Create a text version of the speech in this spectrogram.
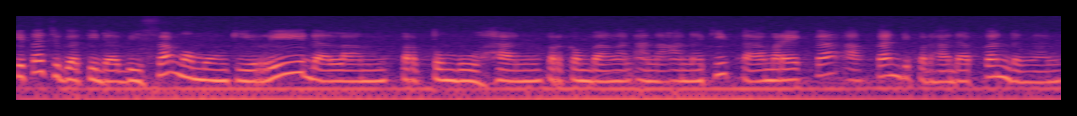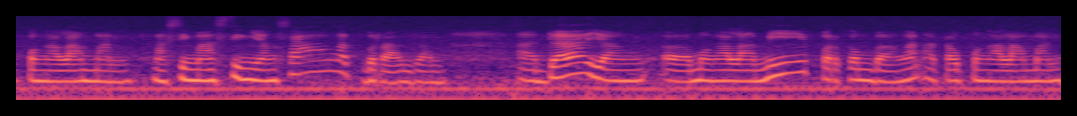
Kita juga tidak bisa memungkiri dalam pertumbuhan perkembangan anak-anak kita, mereka akan diperhadapkan dengan pengalaman masing-masing yang sangat beragam. Ada yang uh, mengalami perkembangan atau pengalaman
